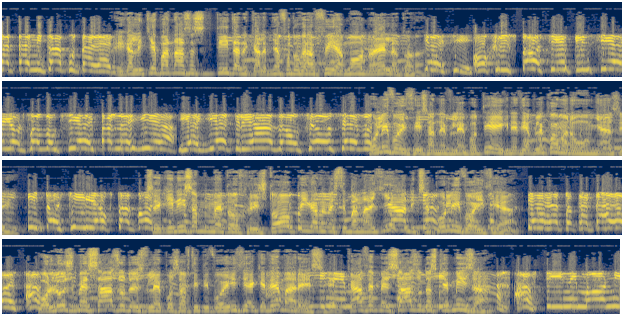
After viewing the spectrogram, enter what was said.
σατανικά που τα λένε. Η Γαλλική Επανάσταση τι ήταν, καλέ, μια φωτογραφία μόνο, έλα τώρα. Σχέση. Ο Χριστός, η Εκκλησία, η Ορθοδοξία, η Παναγία, η Αγία Τριάδα, ο Θεός έδωσε. Πολύ βοηθήσανε, βλέπω. Τι έγινε, διαπλεκόμενο μου μοιάζει. νίκη το 1800. Ξεκινήσαμε με τον Χριστό, πήγαμε με στην Παναγία, άνοιξε πολύ βοήθεια. Τώρα το κατάλαβες. Πολλούς μεσάζοντες βλέπω σε αυτή τη βοήθεια και δεν μ' αρέσει. Κάθε μεσάζοντας και μίζα. Αυτή είναι η μόνη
